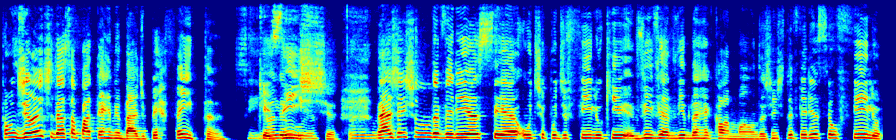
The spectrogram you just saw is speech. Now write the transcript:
Então, diante dessa paternidade perfeita Sim. que Aleluia. existe, Aleluia. né? A gente não deveria ser o tipo de filho que vive a vida reclamando. A gente deveria ser o filho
